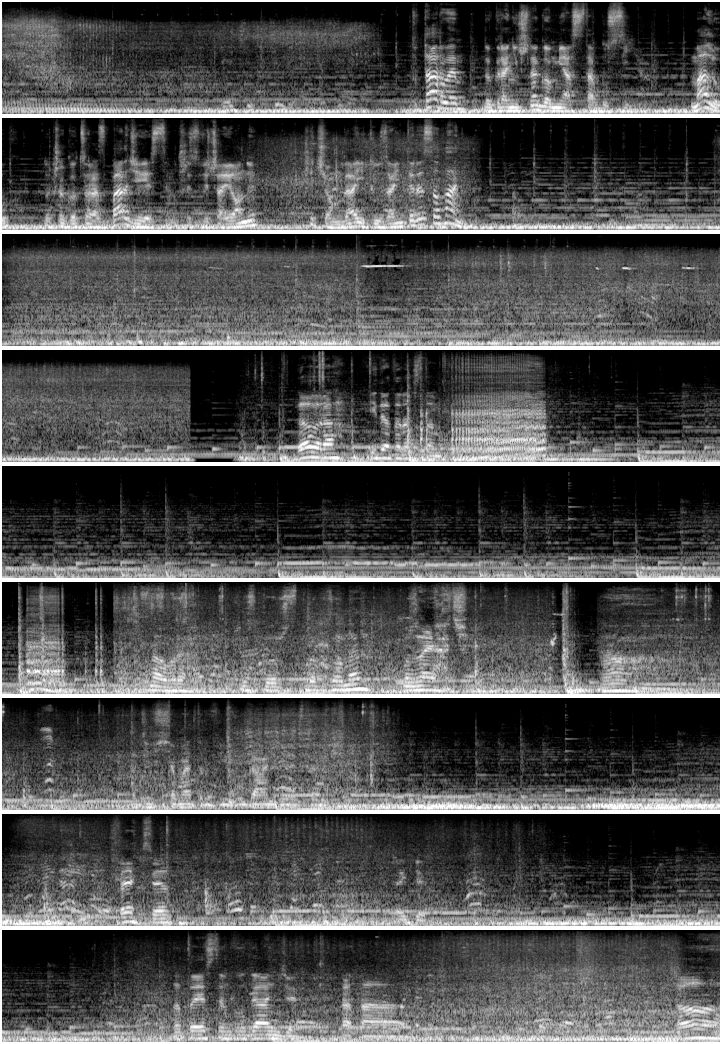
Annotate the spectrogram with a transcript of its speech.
Dotarłem do granicznego miasta Busia. Maluch, do czego coraz bardziej jestem przyzwyczajony, przyciąga i tu zainteresowanie. Dobra, idę teraz tam. Dobra, wszystko już sprawdzone. Można jechać. O, 20 metrów i w Ugandzie jestem. Man. Thank you. No to jestem w Ugandzie. Haha. O,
